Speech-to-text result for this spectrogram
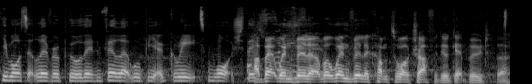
he was at Liverpool, then Villa will be a great watch this I bet when Villa, but when Villa come to Old Trafford, he'll get booed, though.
